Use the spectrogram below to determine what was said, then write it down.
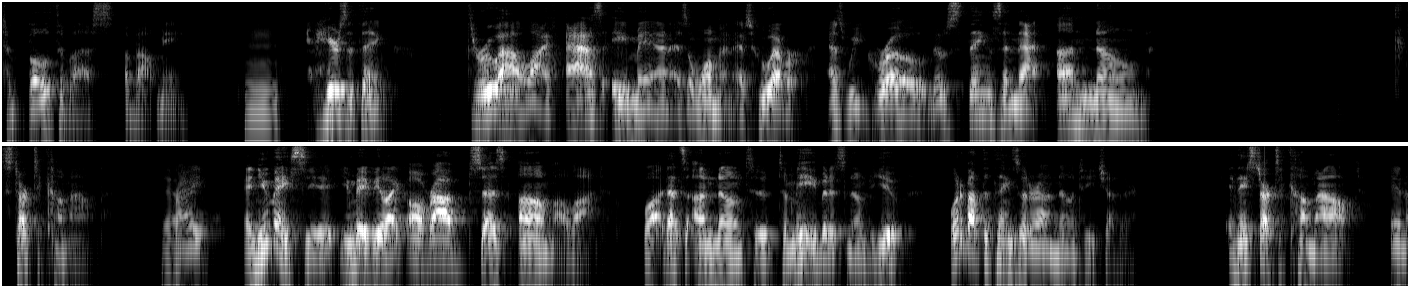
to both of us about me. Hmm. And here's the thing throughout life, as a man, as a woman, as whoever, as we grow, those things in that unknown start to come out, Yeah. right? And you may see it. You may be like, oh, Rob says um a lot. Well, that's unknown to, to me, but it's known to you. What about the things that are unknown to each other? And they start to come out. And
